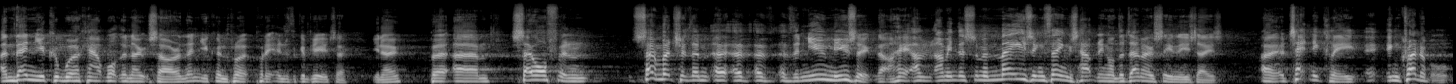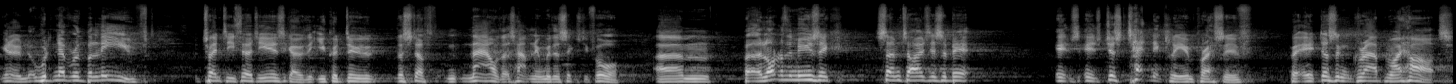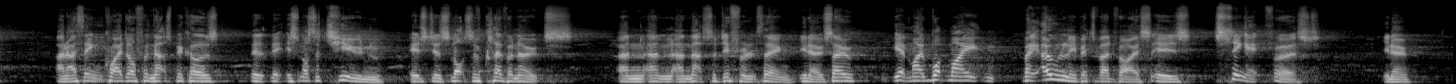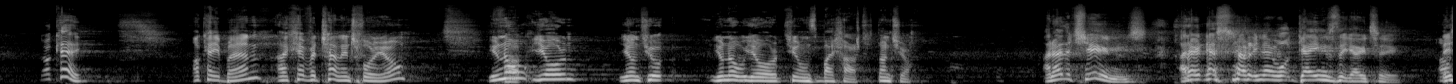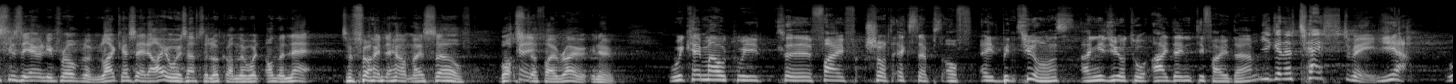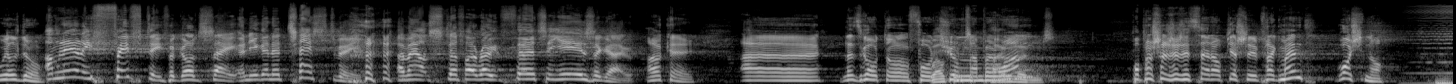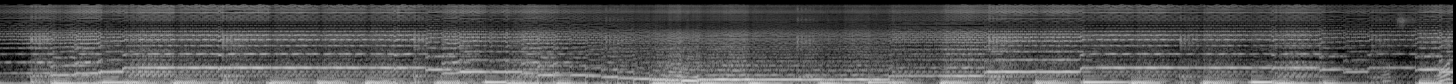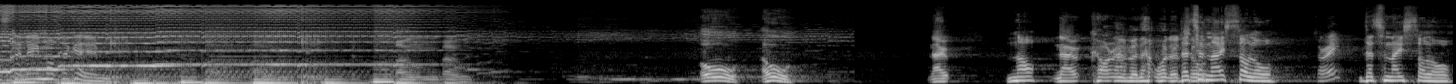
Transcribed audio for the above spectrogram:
And then you can work out what the notes are, and then you can put, put it into the computer, you know? But um, so often, so much of the, of, of, of the new music that I hear, I, I mean, there's some amazing things happening on the demo scene these days. Uh, technically, incredible. You know, would never have believed 20, 30 years ago that you could do the stuff now that's happening with the 64. Um, but a lot of the music sometimes is a bit, it's, it's just technically impressive, but it doesn't grab my heart. And I think quite often that's because it's not a tune, it's just lots of clever notes. And, and, and that's a different thing, you know. So, yeah, my, what my, my only bit of advice is sing it first, you know. Okay. Okay, Ben, I have a challenge for you. You know your you, you, know your tunes by heart, don't you? I know the tunes. I don't necessarily know what games they go to. This is the only problem. Like I said, I always have to look on the, on the net to find out myself what Okay. stuff I wrote, you know. We came out with uh, five short excerpts of 8-bit tunes. I need you to identify them. You're going to test me. Yeah, we'll do. I'm nearly 50, for God's sake, and you're going to test me about stuff I wrote 30 years ago. Okay. Uh, let's go to for tune number one. Poproszę reżysera o pierwszy fragment. Głośno. No, No, no, can't remember that one at all. that's all. a nice solo. Sorry? That's a nice solo.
